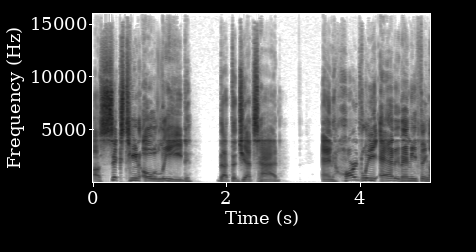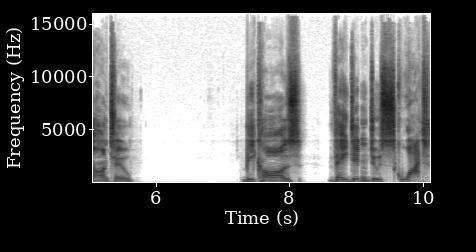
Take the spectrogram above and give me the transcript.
a 16 0 lead that the Jets had and hardly added anything onto because they didn't do squat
